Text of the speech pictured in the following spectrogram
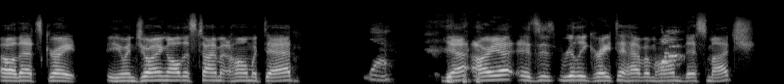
Oh, that's great. Are you enjoying all this time at home with Dad? Yeah. Yeah, are you? Is it really great to have him home this much?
